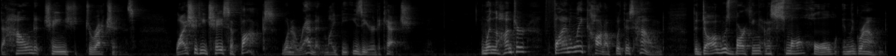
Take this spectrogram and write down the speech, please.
the hound changed directions. Why should he chase a fox when a rabbit might be easier to catch? When the hunter finally caught up with his hound, the dog was barking at a small hole in the ground.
